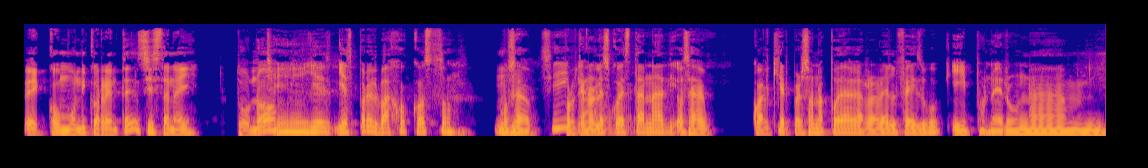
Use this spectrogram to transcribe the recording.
eh, común y corriente sí están ahí. Tú no. Sí, y es, y es por el bajo costo. O sea, Sí, porque no les cuesta a nadie. O sea, cualquier persona puede agarrar el Facebook y poner una. mm,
